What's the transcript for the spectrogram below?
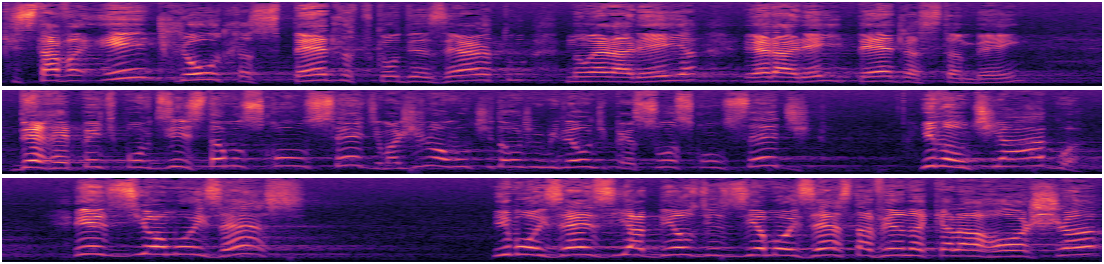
que estava entre outras pedras, porque o deserto não era areia, era areia e pedras também. De repente o povo dizia: Estamos com sede. Imagina uma multidão de um milhão de pessoas com sede. E não tinha água. Eles diziam a Moisés. E Moisés ia a Deus e dizia: Moisés, está vendo aquela rocha?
